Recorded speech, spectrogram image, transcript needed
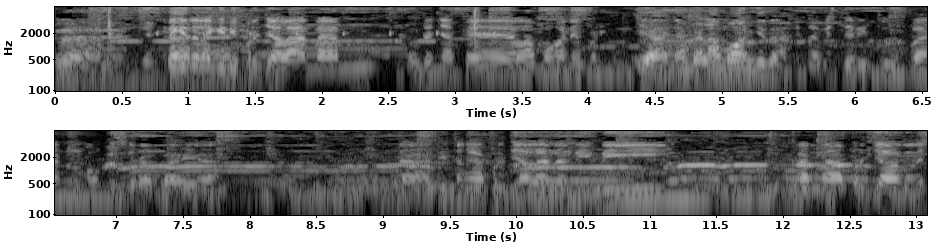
Wah, Ini kita lagi di perjalanan, udah nyampe Lamongan ya, Bang? Ya nyampe Lamongan kita Kita habis dari Tuban mau ke Surabaya. Nah, di tengah perjalanan ini karena perjalanannya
